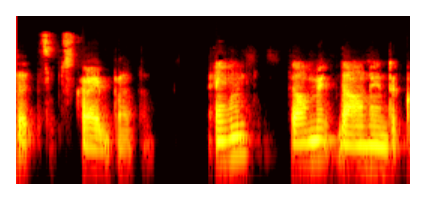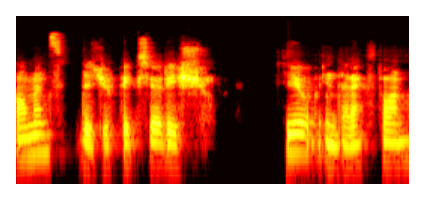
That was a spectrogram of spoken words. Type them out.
that subscribe button. And tell me down in the comments, did you fix your issue? See you in the next one.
